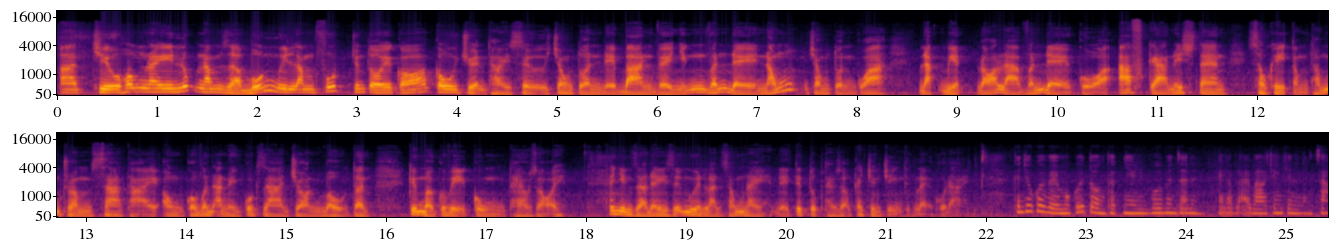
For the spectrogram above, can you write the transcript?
À, chiều hôm nay lúc 5 giờ 45 phút chúng tôi có câu chuyện thời sự trong tuần để bàn về những vấn đề nóng trong tuần qua, đặc biệt đó là vấn đề của Afghanistan sau khi Tổng thống Trump sa thải ông Cố vấn an ninh quốc gia John Bolton. Kính mời quý vị cùng theo dõi. Thế nhưng giờ đây giữ nguyên làn sóng này để tiếp tục theo dõi các chương trình thực lệ của đài. Kính chúc quý vị một cuối tuần thật nhiều niềm vui bên gia đình. Hẹn gặp lại vào chương trình lần sau.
